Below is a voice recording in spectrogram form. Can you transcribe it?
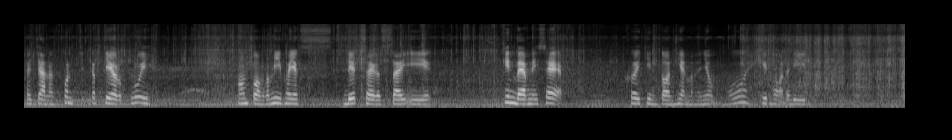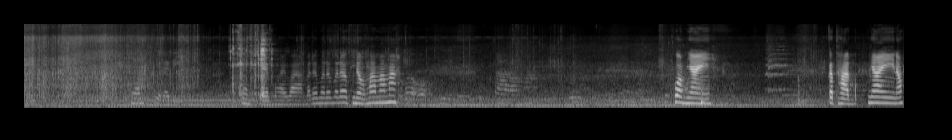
ใส่จานแล้วก็ข้นกับแจวแล้วก็ลุยหอมปอมก็มีพออยากเด็ดใส่ก็ใส่อีก กินแบบนี้แซ่บ เคยกินตอนเฮียนมัธยม โอ้ย คิดหอดอดีตหอมคืออะไรดีความแซ่บบ่ให้ว่ามาเด้อมาเด้อมาเด้อพี่น้องมามามาความใหญ่กระถาดบักใหญ่เนาะ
